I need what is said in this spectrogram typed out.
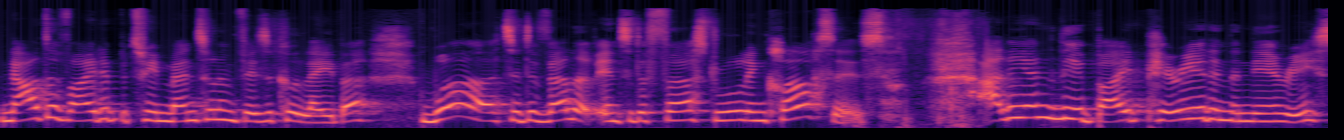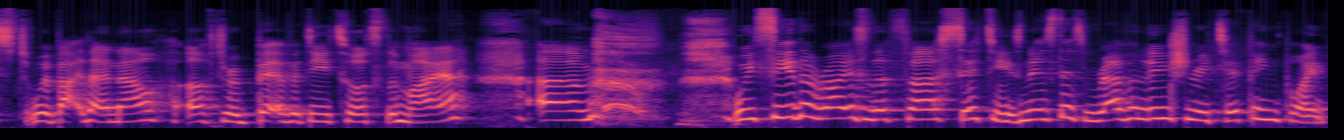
now divided between mental and physical labour, were to develop into the first ruling classes. At the end of the Ubaid period in the Near East, we're back there now after a bit of a detour to the Maya, um, we see the rise of the first cities, and it's this revolutionary tipping point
